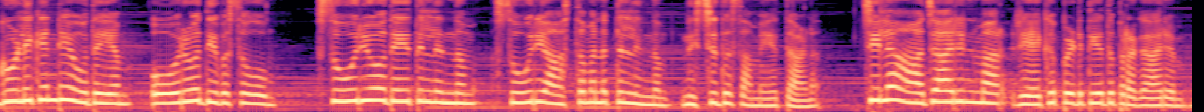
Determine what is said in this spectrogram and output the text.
ഗുളികന്റെ ഉദയം ഓരോ ദിവസവും സൂര്യോദയത്തിൽ നിന്നും സൂര്യാസ്തമനത്തിൽ നിന്നും നിശ്ചിത സമയത്താണ്. ചില ആചാര്യന്മാർ രേഖപ്പെടുത്തിയത് പ്രകാരം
